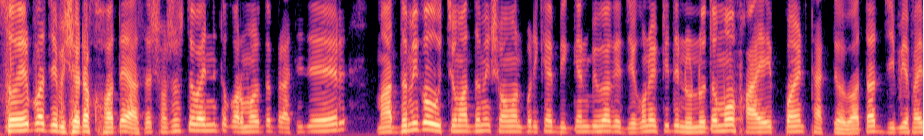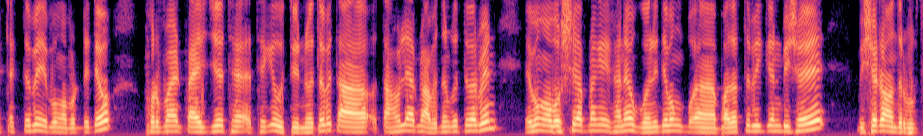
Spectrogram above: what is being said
সো এরপর যে বিষয়টা খতে আছে, সশস্ত্র বাহিনীতে কর্মরত প্রার্থীদের মাধ্যমিক ও উচ্চ মাধ্যমিক সমান পরীক্ষায় বিজ্ঞান বিভাগে যে কোনো একটিতে ন্যূনতম ফাইভ পয়েন্ট থাকতে হবে, অর্থাৎ জিপিএ ফাইভ থাকতে হবে এবং অপরটিতেও ফোর পয়েন্ট ফাইভ জিরো থেকে উত্তীর্ণ হতে হবে। তাহলে আপনি আবেদন করতে পারবেন এবং অবশ্যই আপনাকে এখানেও গণিত এবং পদার্থবিজ্ঞান বিষয়ে বিষয়টা অন্তর্ভুক্ত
